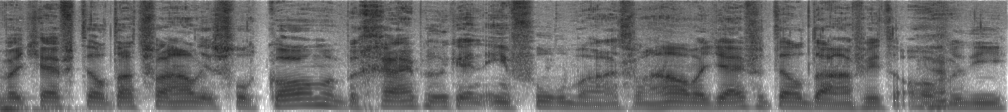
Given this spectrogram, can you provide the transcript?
wat jij vertelt, dat verhaal is volkomen begrijpelijk en invoelbaar. Het verhaal wat jij vertelt, David, over die,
